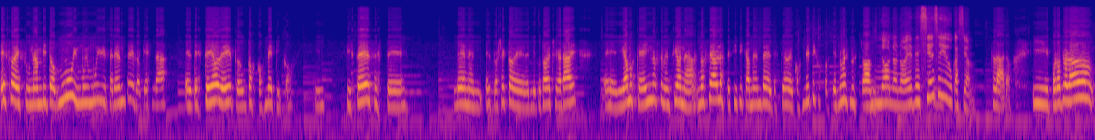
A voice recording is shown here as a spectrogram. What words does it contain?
eso es un ámbito muy, muy, muy diferente de lo que es la, el testeo de productos cosméticos. Si ustedes este, leen el, proyecto del diputado Echegaray, eh, digamos que ahí no se menciona, no se habla específicamente del testeo de cosméticos porque no es nuestro ámbito. No, no, no, es de ciencia y educación. Claro. Y por otro lado,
